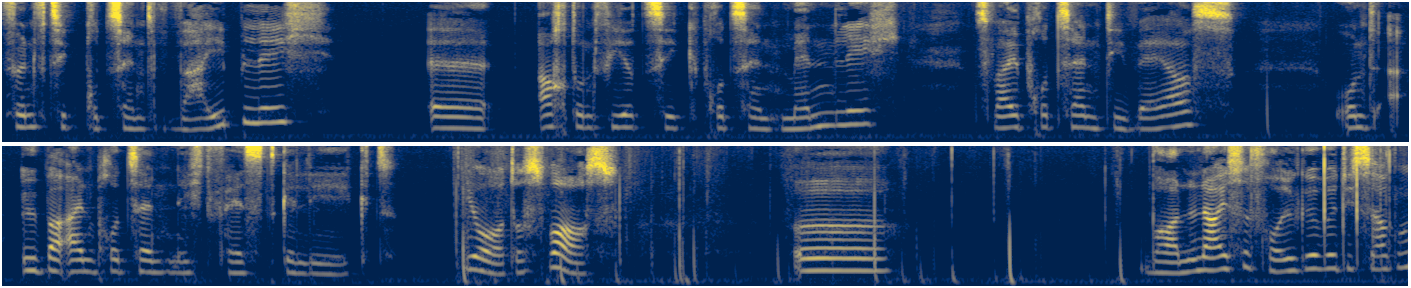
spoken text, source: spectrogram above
50% weiblich, äh, 48% männlich, 2% divers und über 1% nicht festgelegt. Ja, das war's. Äh, war eine nice Folge, würde ich sagen.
